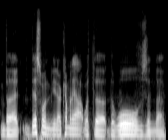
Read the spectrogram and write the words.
But this one, you know, coming out with the the wolves and the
